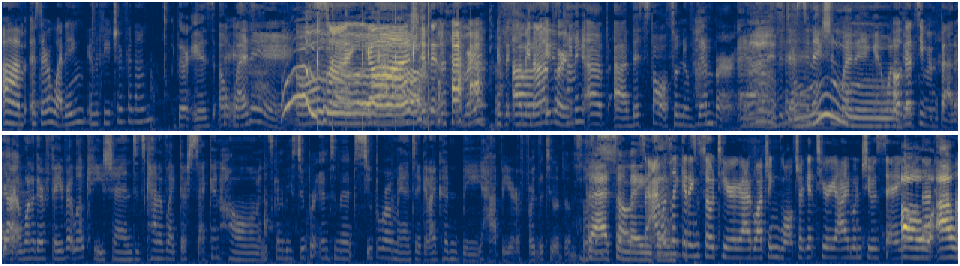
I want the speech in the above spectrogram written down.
Um, is there a wedding in the future for them? There is a wedding. Oh my gosh! Is it the summer? Is it coming Um, up? It is or? coming up uh, this fall, so November, and it's a destination wedding, and one Oh, of their, that's even better. yeah, one of their favorite locations. It's kind of like their second home, and it's going to be super intimate, super romantic, and I couldn't be happier for the two of them. So That's so amazing. excited. I was like getting so teary eyed watching Walter get teary eyed when she was saying. all Oh, that. I was,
